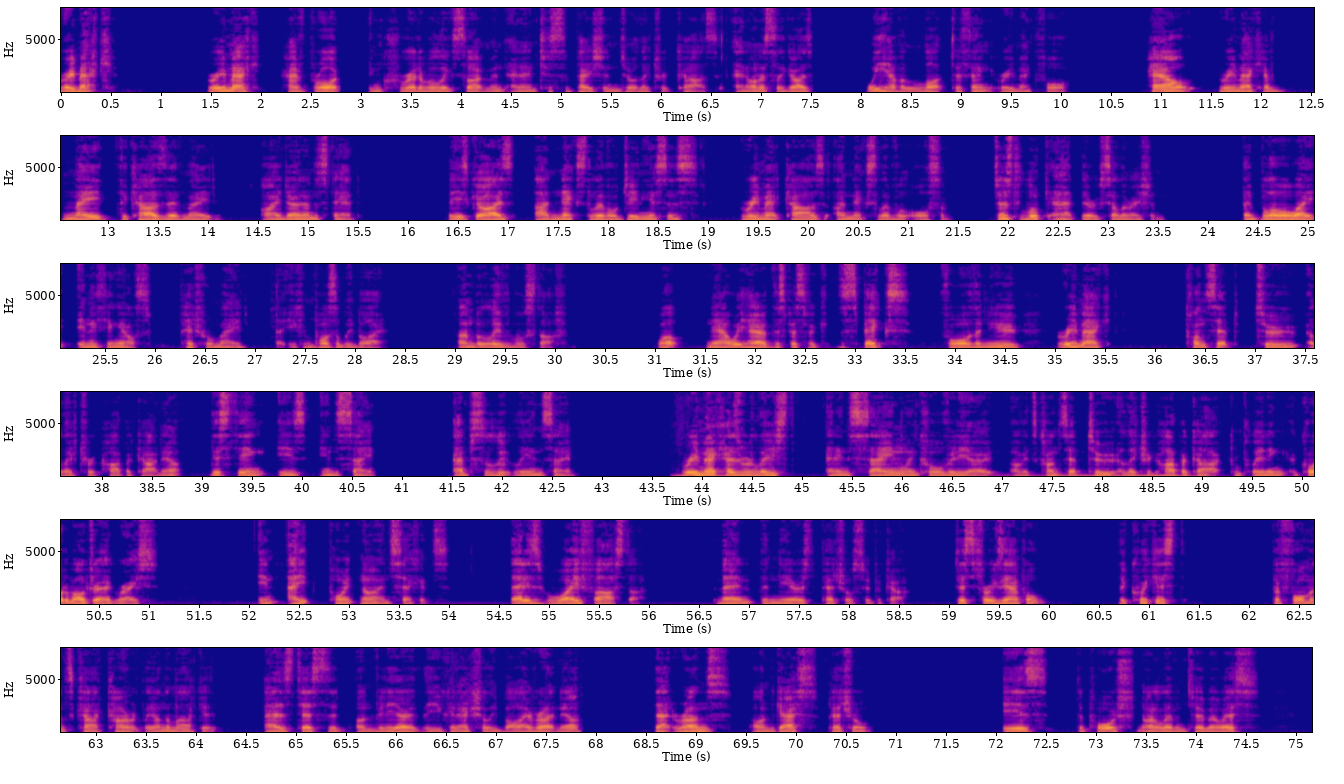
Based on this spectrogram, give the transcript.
Rimac. Rimac have brought incredible excitement and anticipation to electric cars. And honestly, guys, we have a lot to thank Rimac for. How Rimac have made the cars they've made, I don't understand. These guys are next level geniuses. Rimac cars are next level awesome. Just look at their acceleration. They blow away anything else petrol made that you can possibly buy. Unbelievable stuff. Well, now we have the specific the specs for the new Rimac Concept 2 electric hypercar. Now, this thing is insane. Absolutely insane. Rimac has released an insanely cool video of its Concept 2 electric hypercar completing a quarter mile drag race in 8.9 seconds. That is way faster than the nearest petrol supercar. Just for example, the quickest performance car currently on the market, as tested on video that you can actually buy right now, that runs on gas, petrol, is the Porsche 911 Turbo S,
